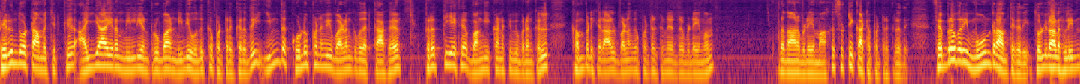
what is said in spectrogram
பெருந்தோட்ட அமைச்சிற்கு ஐயாயிரம் மில்லியன் ரூபாய் நிதி ஒதுக்கப்பட்டிருக்கிறது. இந்த கொடுப்பனவை வழங்குவதற்காக பிரத்யேக வங்கிக் கணக்கு விவரங்கள் கம்பெனிகளால் வழங்கப்பட்டிருக்கின்றன என்ற விடயமும் பிரதான விடயமாக சுட்டிக்காட்டப்பட்டிருக்கிறது. பிப்ரவரி மூன்றாம் தேதி தொழிலாளர்களின்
